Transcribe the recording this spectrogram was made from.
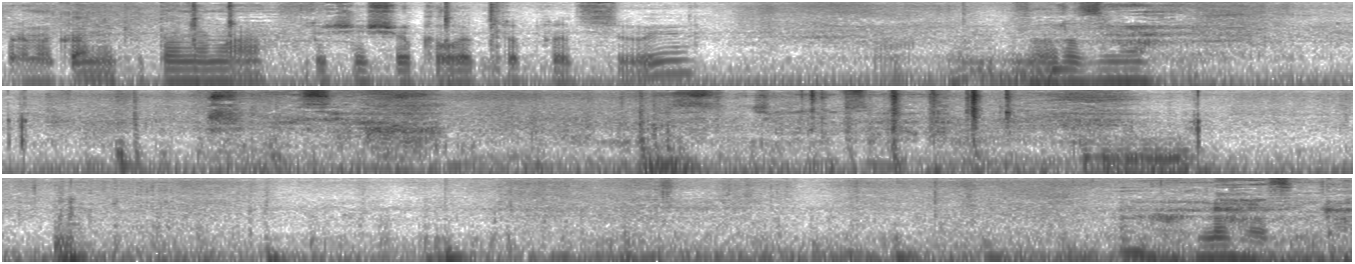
Перемиканню питань немає. Ручничок електро працює. Зараз ми. Сигнал. М'ягесенька.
